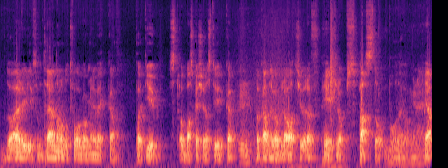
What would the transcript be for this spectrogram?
då är det ju liksom, tränar man då två gånger i veckan på ett gym och bara ska köra styrka Mm. då kan det vara bra att köra helkroppspass då. båda gångerna. Ja,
